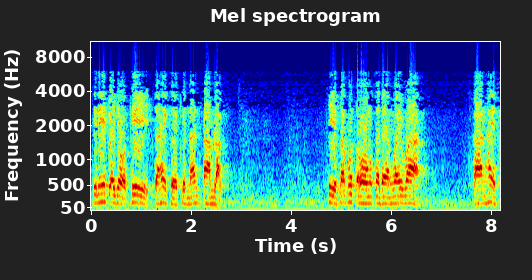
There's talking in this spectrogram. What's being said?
ที่นี้ประโยชน์ที่จะให้เกิดขึ้นนั้นตามหลัก ที่พระพุทธองค์แสดงไว้ว่าการให้ท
